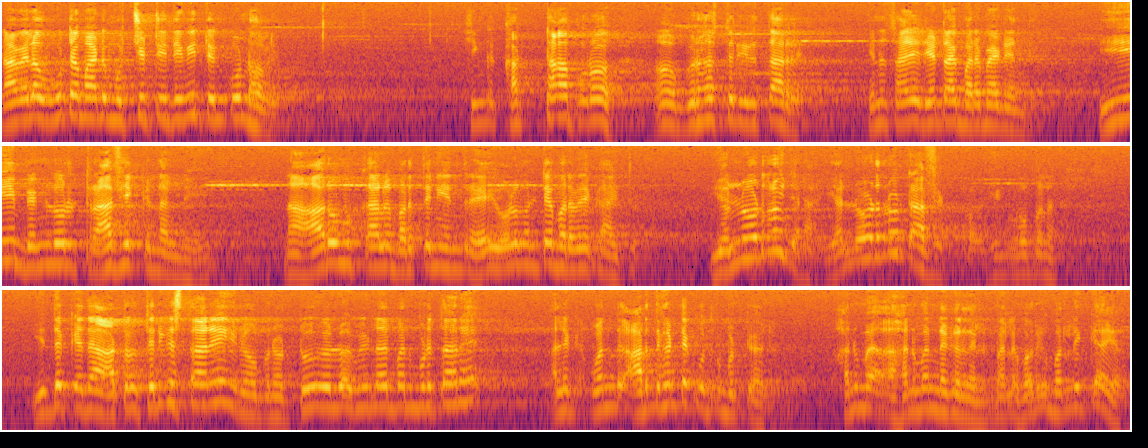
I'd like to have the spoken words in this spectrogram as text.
ನಾವೆಲ್ಲ ಊಟ ಮಾಡಿ ಮುಚ್ಚಿಟ್ಟಿದ್ದೀವಿ, ತಿನ್ಕೊಂಡು ಹೋಗ್ರಿ. ಹಿಂಗೆ ಕಟ್ಟ ಪುರೋ ಗೃಹಸ್ಥರು ಇರ್ತಾರೆ. ಇನ್ನು ಸಾರಿ ಲೇಟಾಗಿ ಬರಬೇಡಿ ಅಂತ ಈ ಬೆಂಗಳೂರು ಟ್ರಾಫಿಕ್ನಲ್ಲಿ ನಾ ಆರು ಮುಕ್ಕಾಲು ಬರ್ತೀನಿ ಅಂದರೆ ಏಳು ಗಂಟೆ ಬರಬೇಕಾಯ್ತು. ಎಲ್ಲಿ ನೋಡಿದ್ರು ಜನ ಎಲ್ಲಿ ನೋಡಿದ್ರು ಟ್ರಾಫಿಕ್ ಹಿಂಗೆ ಒಬ್ಬನ ಇದ್ದಕ್ಕಿದ್ದ ಆಟೋ ತಿರುಗಿಸ್ತಾನೆ, ಇನ್ನೊಬ್ಬನು ಟೂ ವೀಲರ್ ವೀಲರ್ ಬಂದುಬಿಡ್ತಾನೆ. ಅಲ್ಲಿ ಒಂದು ಅರ್ಧ ಗಂಟೆ ಕೂತ್ಕೊಂಡ್ಬಿಟ್ಟು ಅಲ್ಲಿ. ಹನುಮ, ಹನುಮನ್ ನಗರದಲ್ಲಿ ಮೇಲೆ ಹೊರಗೆ ಬರಲಿಕ್ಕೆ ಆಗಿಲ್ಲ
